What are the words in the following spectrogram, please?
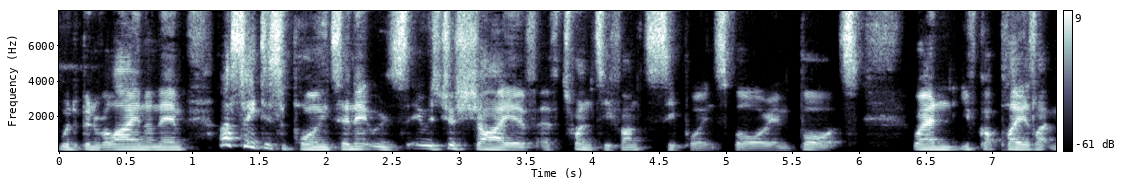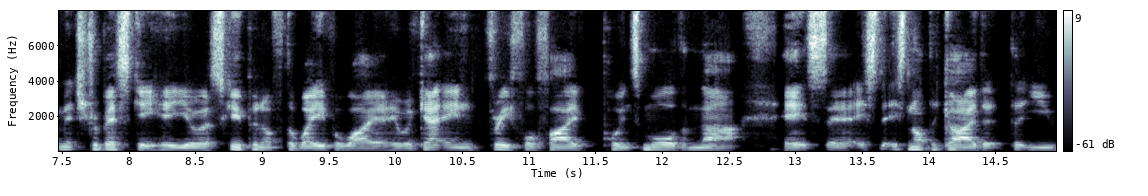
would have been relying on him. I say disappointing. It was it was just shy of, of 20 fantasy points for him, but when you've got players like Mitch Trubisky who you are scooping off the waiver wire, who are getting three, four, five points more than that. It's uh, it's it's not the guy that that you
